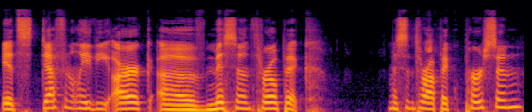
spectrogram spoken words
It's definitely the arc of misanthropic misanthropic person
